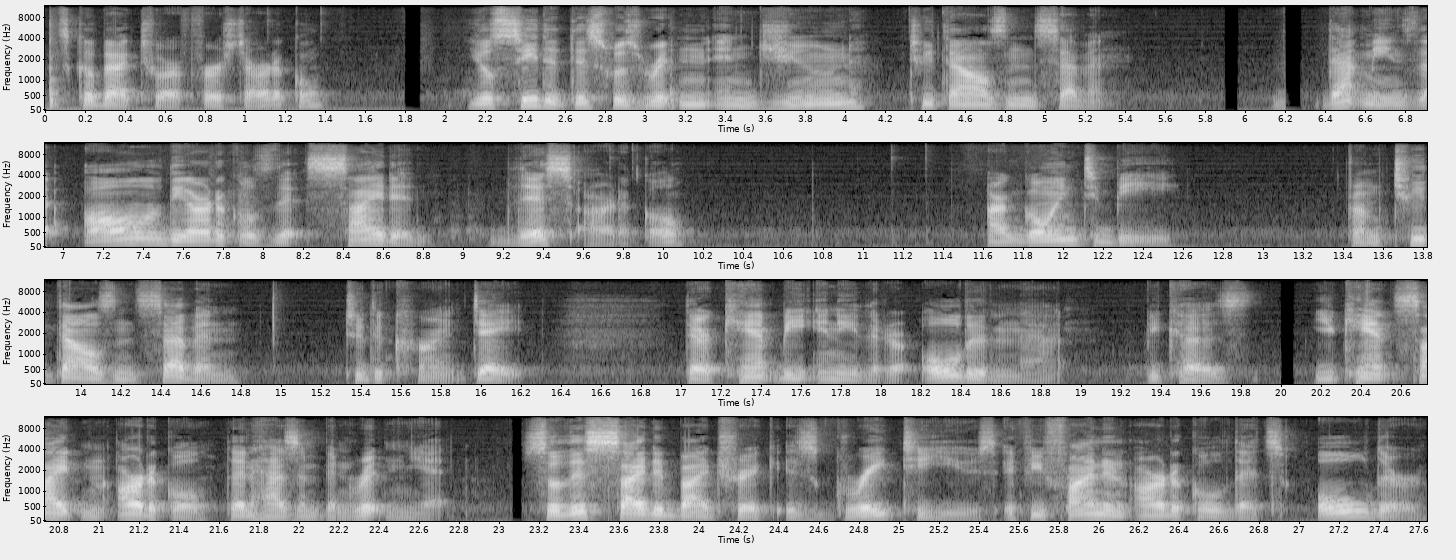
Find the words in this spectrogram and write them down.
Let's go back to our first article. You'll see that this was written in June 2007. That means that all of the articles that cited this article are going to be from 2007 to the current date. There can't be any that are older than that because you can't cite an article that hasn't been written yet. So this cited by trick is great to use if you find an article that's older,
